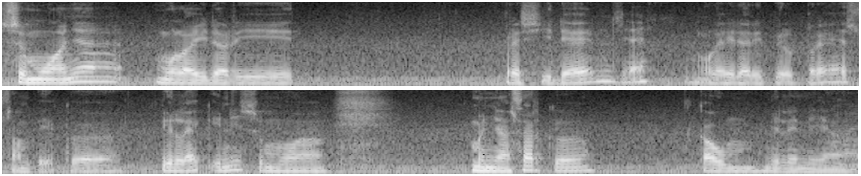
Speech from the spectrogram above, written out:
semuanya mulai dari presiden ya mulai dari pilpres sampai ke pileg ini semua menyasar ke kaum milenial.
